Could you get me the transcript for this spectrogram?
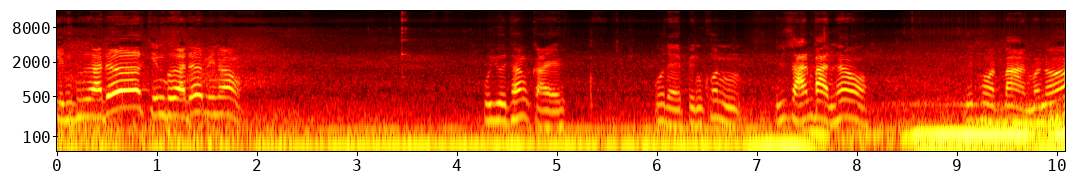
กินเผื่อเด้อกินเผื่อเด้อพี่น้องกูอยู่ทั้งไก่ผู้ใดเป็นคนอีสานบ้านเฮากินหอดบ้านมาเนาะ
